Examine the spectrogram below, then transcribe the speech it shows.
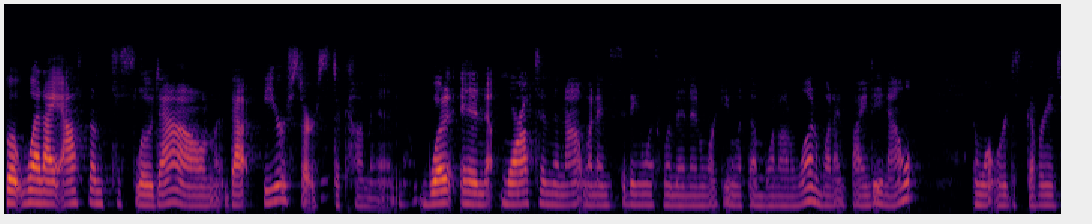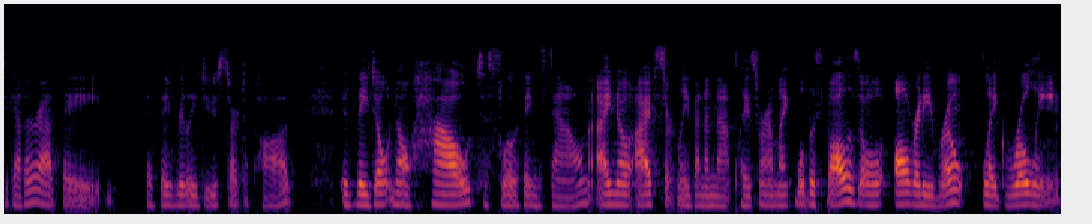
But when I ask them to slow down, that fear starts to come in. What and more often than not, when I'm sitting with women and working with them one on one, what I'm finding out and what we're discovering together as they as they really do start to pause is they don't know how to slow things down. I know I've certainly been in that place where I'm like, well, this ball is already ro- like rolling.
